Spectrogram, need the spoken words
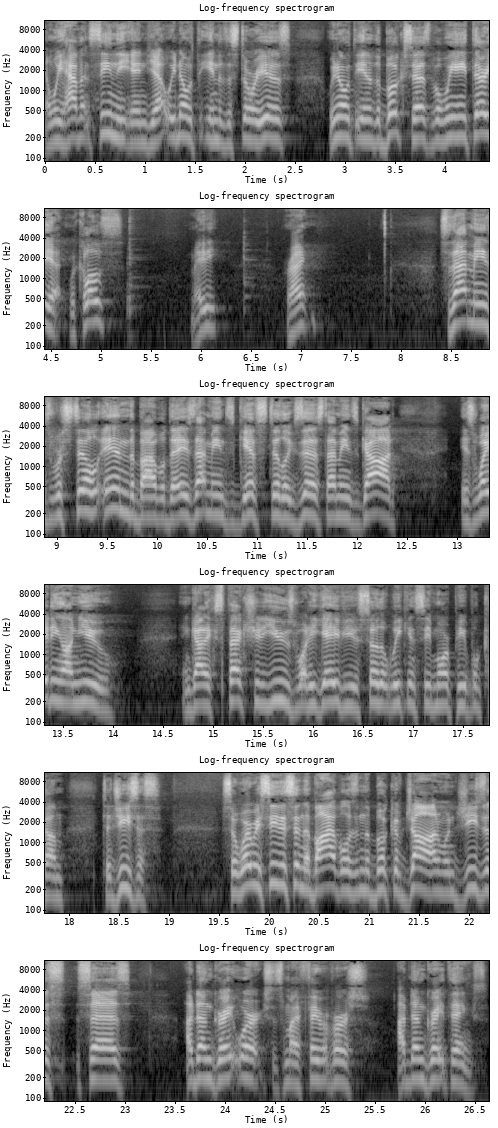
and we haven't seen the end yet. We know what the end of the story is. We know what the end of the book says, but we ain't there yet. We're close. Maybe, right? So that means we're still in the Bible days. That means gifts still exist. That means God is waiting on you, and God expects you to use what He gave you so that we can see more people come to Jesus. So, where we see this in the Bible is in the book of John when Jesus says, I've done great works. It's my favorite verse. I've done great things.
